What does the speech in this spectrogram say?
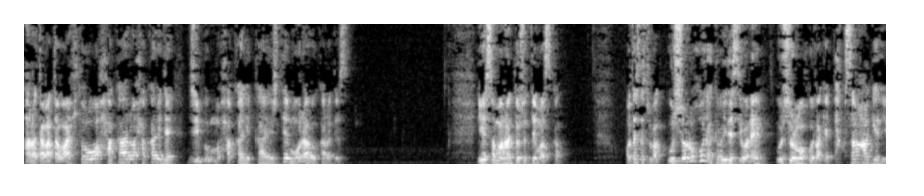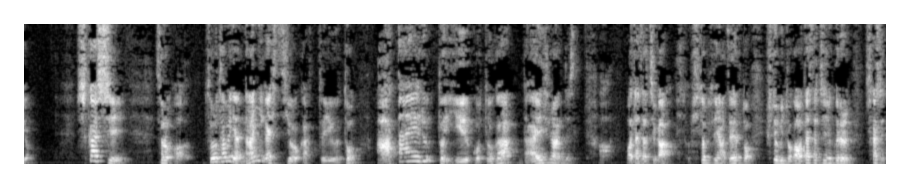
あなた方は人を計る計りで自分も計り返してもらうからです。イエス様は何ておっしゃっていますか？私たちは後ろの方だけはいいですよね。後ろの方だけたくさんあげるよ。しかし、その、そのためには何が必要かというと、与えるということが大事なんです。私たちが人々に与えると、人々が私たちにくれる。しかし、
